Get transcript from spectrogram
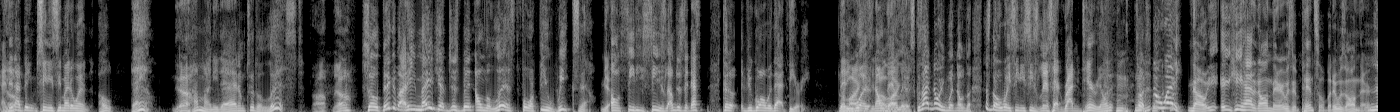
and then I think CDC might have went, "Oh, damn, Yeah. I might need to add him to the list." Uh, yeah. So think about it, he may have just been on the list for a few weeks now Yeah. on CDC's. I'm just saying that's if you're going with that theory that he wasn't it. on I that like list because I know he wasn't on the. There's no way CDC's list had Rodney Terry on it. so there's no way. No, he, he had it on there. It was in pencil, but it was on there.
